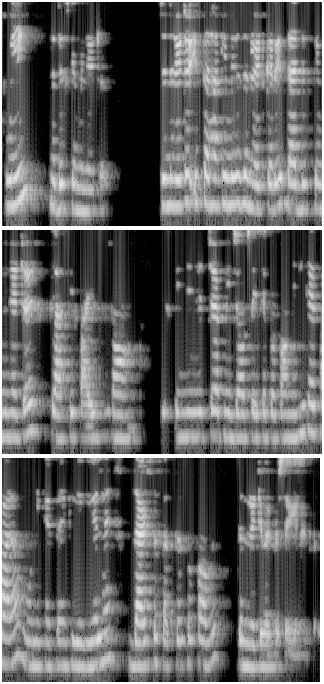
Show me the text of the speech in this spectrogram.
fooling the discriminator generator इस तरह की इमेज जनरेट करे that discriminator classifies wrong discriminator अपनी जॉब सही से परफॉर्म नहीं कर पा रहा वो नहीं कहता है कि ये रियल है। That's the success of our generative adversary network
